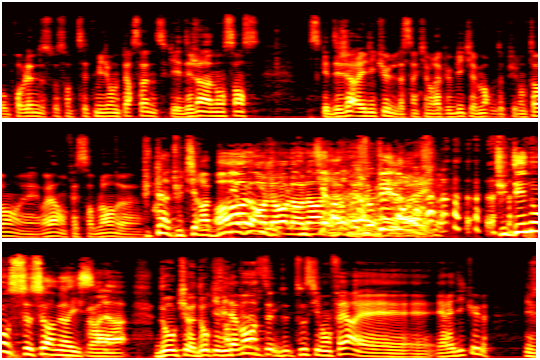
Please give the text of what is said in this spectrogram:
aux problèmes de 67 millions de personnes, ce qui est déjà un non-sens. Ce qui est déjà ridicule. La Ve République est morte depuis longtemps et voilà, on fait semblant de. Putain, tu tires à Oh boulet là rouge. là là Tu là, tires à- j'ai l'impression tu dénonces. tu dénonces ce soir, Meurice. Voilà. Donc, euh, donc évidemment, tout ce qu'ils vont faire est, est ridicule. Ils,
